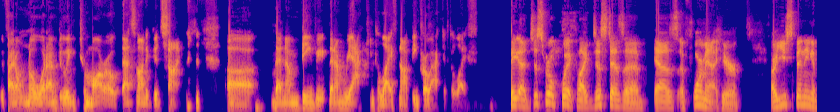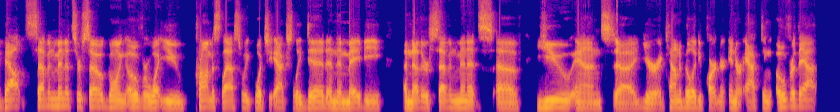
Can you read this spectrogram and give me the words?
if I don't know what I'm doing tomorrow, that's not a good sign. uh, then I'm being, re- that I'm reacting to life, not being proactive to life. Hey, yeah, uh, just real quick, like just as a, as a format here, are you spending about seven minutes or so going over what you promised last week, what you actually did, and then maybe another seven minutes of you and uh, your accountability partner interacting over that.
